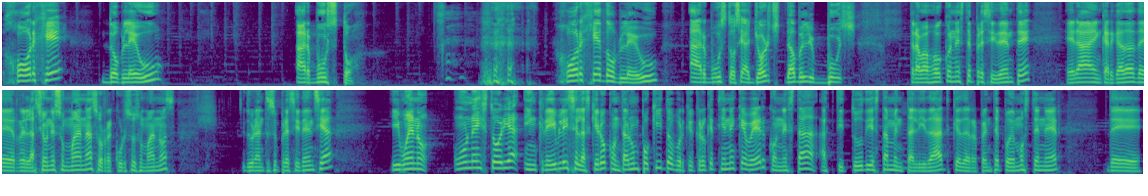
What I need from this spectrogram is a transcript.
Jorge W. Arbusto. Jorge W. Arbusto, o sea, George W. Bush. Trabajó con este presidente, era encargada de relaciones humanas o recursos humanos durante su presidencia. Y bueno, una historia increíble y se las quiero contar un poquito porque creo que tiene que ver con esta actitud y esta mentalidad que de repente podemos tener de...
